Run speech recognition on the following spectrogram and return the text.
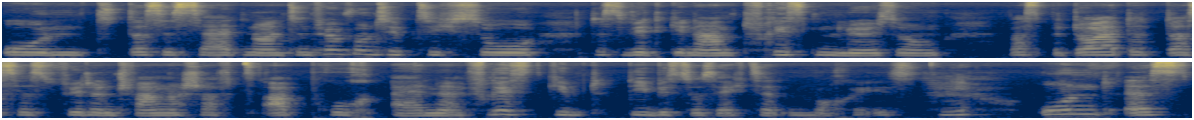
Und das ist seit 1975 so, das wird genannt Fristenlösung, was bedeutet, dass es für den Schwangerschaftsabbruch eine Frist gibt, die bis zur 16. Woche ist. Ja. Und es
